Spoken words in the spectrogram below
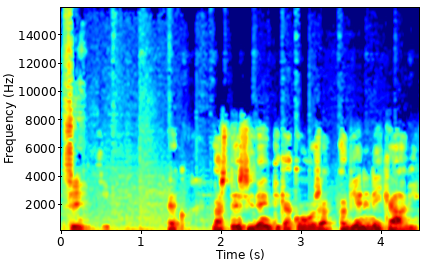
sì Ecco, la stessa identica cosa avviene nei cavi.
